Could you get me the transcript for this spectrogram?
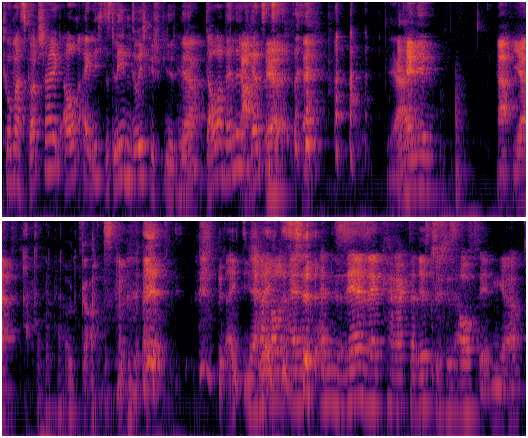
Thomas Gottschalk auch eigentlich das Leben durchgespielt. Ne? Ja. Dauerwelle Ja, die ganze ja. Zeit. Wir ja. kennen ihn. Ja, ja. Oh Gott. Eigentlich die Der hat auch ein, ein sehr, sehr charakteristisches Auftreten gehabt.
